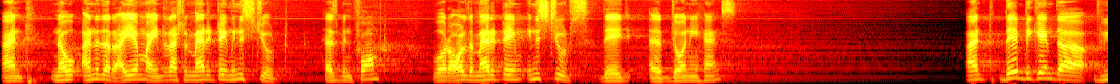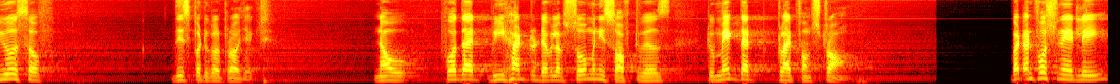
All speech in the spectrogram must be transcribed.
And now another IMI, International Maritime Institute, has been formed where all the maritime institutes, they are joining hands. And they became the viewers of this particular project. Now, for that, we had to develop so many softwares to make that platform strong. But unfortunately,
